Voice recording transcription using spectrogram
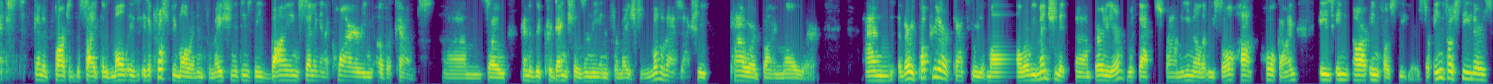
next kind of part of the cycle is, is, is a cross between malware and information. It is the buying, selling, and acquiring of accounts. Um, so kind of the credentials and the information. A lot of that is actually powered by malware. And a very popular category of malware, we mentioned it um, earlier with that spam email that we saw, Hawkeye, is in our info stealers. So info stealers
